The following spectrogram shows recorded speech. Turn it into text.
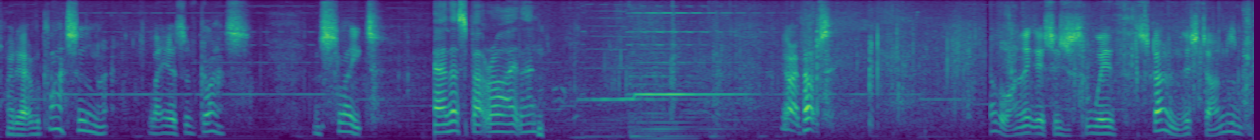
It's made out of glass, isn't it? Layers of glass and slate. Yeah, that's about right then. you all right, pups? Another one, I think this is with stone this time, isn't it?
